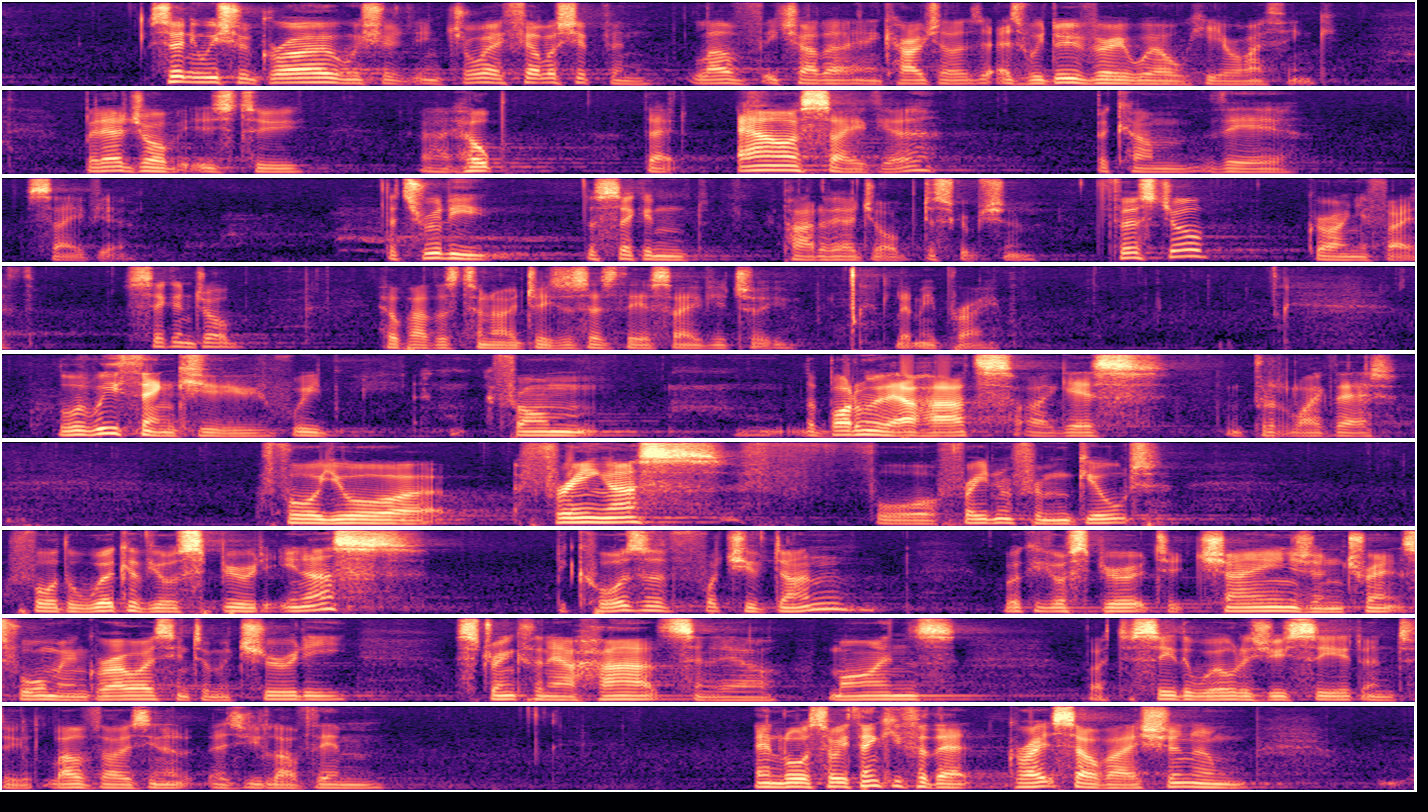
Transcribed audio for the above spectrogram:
certainly we should grow, we should enjoy fellowship and love each other and encourage others, as we do very well here, I think. But our job is to uh, help that our Saviour become their Saviour. That's really the second part of our job description. First job, grow in your faith. Second job, help others to know Jesus as their Saviour too. Let me pray. Lord, we thank you. We, from the bottom of our hearts, I guess, put it like that, for your freeing us, for freedom from guilt, for the work of your Spirit in us because of what you've done, work of your Spirit to change and transform and grow us into maturity strengthen our hearts and our minds, but to see the world as you see it and to love those in it as you love them. And Lord, so we thank you for that great salvation, and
